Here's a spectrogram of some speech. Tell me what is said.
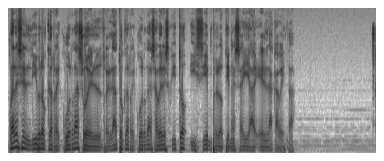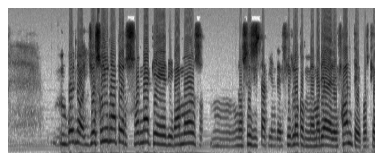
¿Cuál es el libro que recuerdas o el relato que recuerdas haber escrito y siempre lo tienes ahí en la cabeza? Bueno, yo soy una persona que, digamos, mm, no sé si está bien decirlo, con memoria de elefante, porque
